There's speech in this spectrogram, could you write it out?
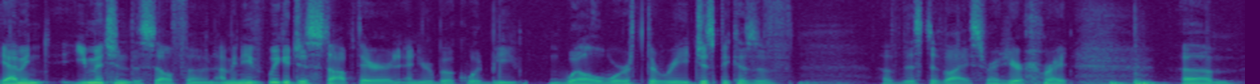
yeah, I mean, you mentioned the cell phone. I mean, if we could just stop there, and your book would be well worth the read just because of of this device right here, right? Um,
